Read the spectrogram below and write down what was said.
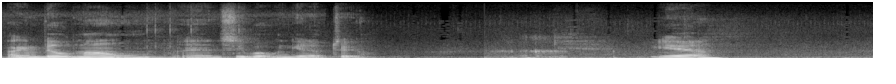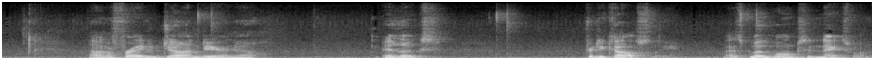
if I can build my own and see what we can get up to. Yeah, I'm afraid of John Deere now. It looks pretty costly. Let's move on to the next one.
